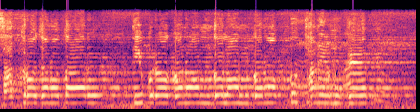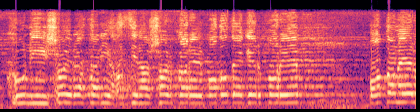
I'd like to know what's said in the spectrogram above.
ছাত্র জনতার তীব্র গণ আন্দোলন, গণ অভ্যুত্থানের মুখে খুনি স্বৈরাচারী হাসিনা সরকারের পদত্যাগের পরে, পতনের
